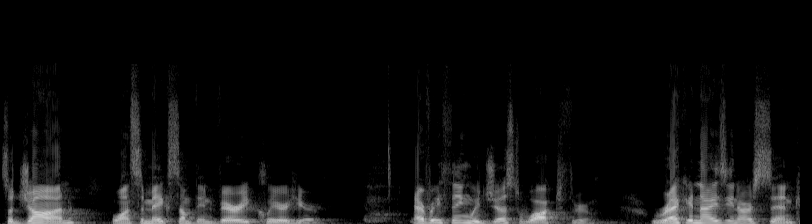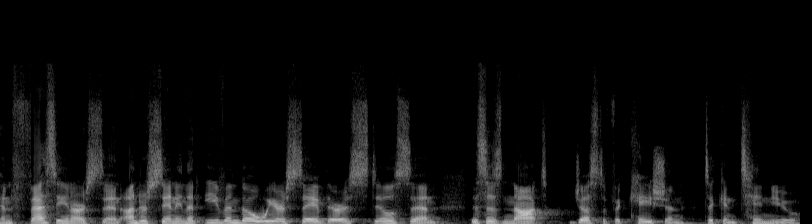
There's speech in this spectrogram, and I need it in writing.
So John wants to make something very clear here everything we just walked through, recognizing our sin, confessing our sin, understanding that even though we are saved, there is still sin, this is not justification to continue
